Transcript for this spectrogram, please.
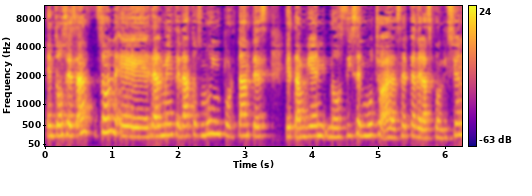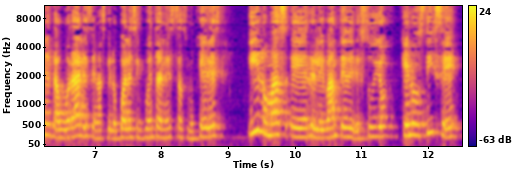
Entonces, ah, son eh, realmente datos muy importantes que también nos dicen mucho acerca de las condiciones laborales en las que lo cuales se encuentran estas mujeres y lo más eh, relevante del estudio que nos dice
